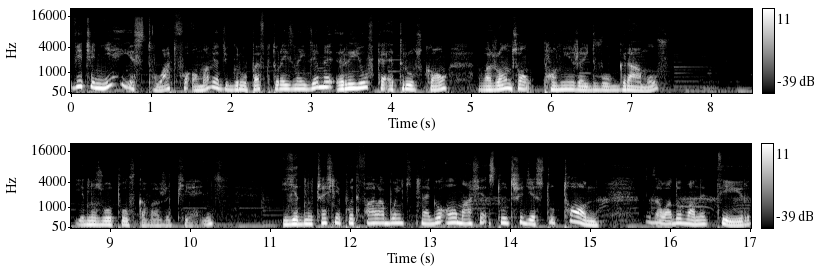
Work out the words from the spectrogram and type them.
Wiecie, nie jest łatwo omawiać grupę, w której znajdziemy ryjówkę etruską ważącą poniżej 2 gramów, jedno złotówka waży 5 i jednocześnie płetwala błękitnego o masie 130 ton. Załadowany tir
